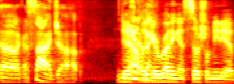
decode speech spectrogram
uh, like a side job. Yeah, like, like, you're running a social media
